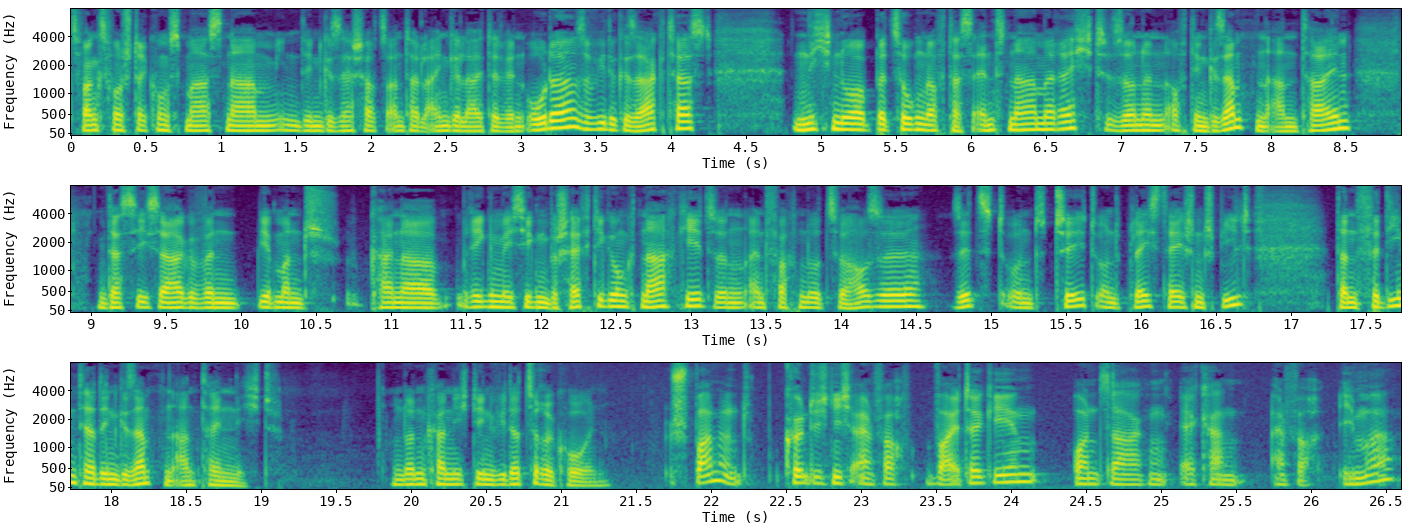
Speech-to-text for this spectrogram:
Zwangsvollstreckungsmaßnahmen in den Gesellschaftsanteil eingeleitet werden. Oder, so wie du gesagt hast, nicht nur bezogen auf das Entnahmerecht, sondern auf den gesamten Anteil, dass ich sage, wenn jemand keiner regelmäßigen Beschäftigung nachgeht, sondern einfach nur zu Hause sitzt und chillt und Playstation spielt, dann verdient er den gesamten Anteil nicht. Und dann kann ich den wieder zurückholen. Spannend. Könnte ich nicht einfach weitergehen und sagen, er kann einfach immer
